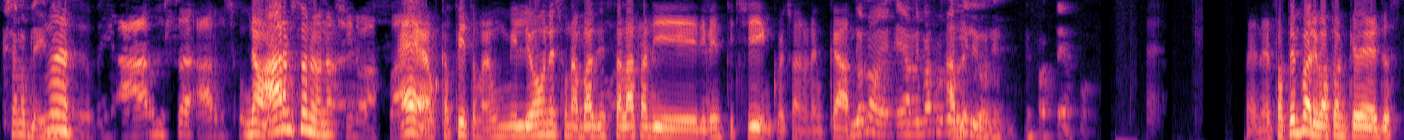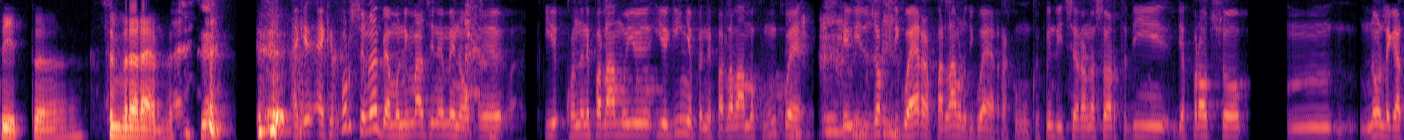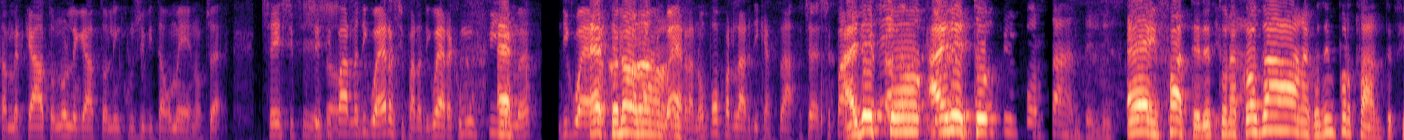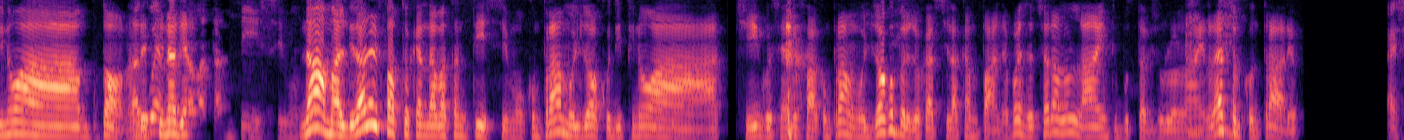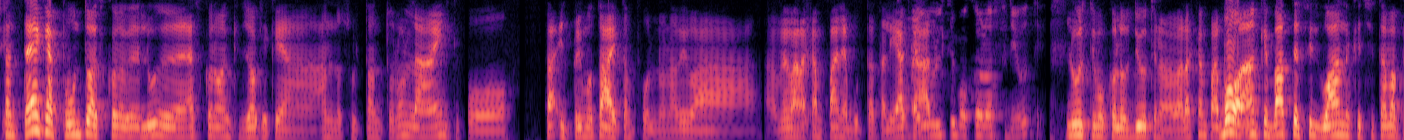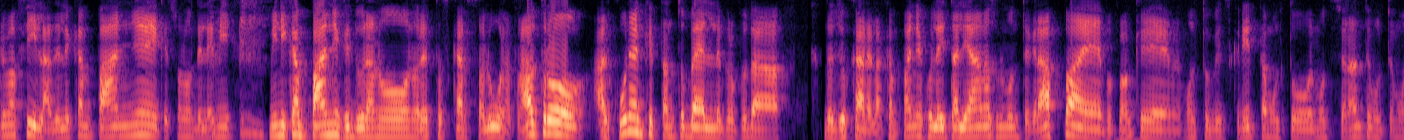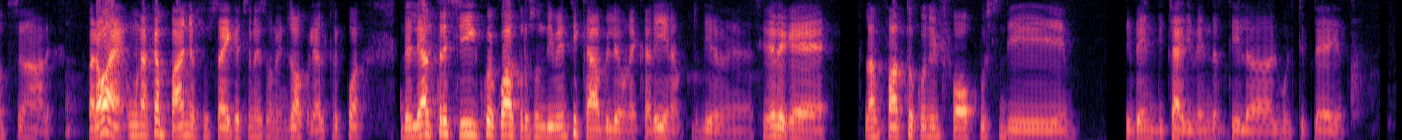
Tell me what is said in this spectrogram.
Xenoblade. Eh. Arms, Arms No, Arms non... vicino a fare. Eh, ho capito, ma è un milione su una base installata di, di 25, cioè non è un cazzo. No, no, è arrivato a 2 Ave- milioni nel frattempo. Eh, nel frattempo è arrivato anche Just Eat, eh, sembrerebbe. Eh, Sì. È che, è che forse noi abbiamo un'immagine meno. eh, io- quando ne parlavamo io, io e Ghigno, ne parlavamo comunque che i videogiochi di guerra parlavano di guerra comunque, quindi c'era una sorta di, di approccio mh, non legato al mercato, non legato all'inclusività o meno. Cioè, se si, Sì, se si esatto. parla di guerra, si parla di guerra. È come un film Ecco. di guerra, Ecco, no, no, di no, guerra, es- non può parlare di cazzate. Cioè, se parla Hai di detto- cazzate, hai detto- È più importante il discorso. Eh, infatti, hai detto una cosa, una cosa importante. Fino a no, una La decina guerra di andava tantissimo. No, ma al di là del fatto che andava tantissimo, compravamo il gioco di fino a 5-6 anni fa, compravamo il gioco per giocarci la campagna, poi se c'era l'online ti buttavi sull'online. Adesso è il contrario. Eh sì. Tant'è che appunto escono, escono anche giochi che ha- hanno soltanto l'online, tipo il primo Titanfall non aveva, aveva la campagna buttata lì a Come cazzo. l'ultimo Call of Duty. L'ultimo Call of Duty non aveva la campagna. Boh, anche Battlefield 1 che citava prima fila, ha delle campagne che sono delle mi- mini campagne che durano un'oretta scarsa l'una. Tra l'altro, alcune anche tanto belle proprio da, da giocare. La campagna, quella italiana sul Monte Grappa, è proprio anche molto ben scritta, molto emozionante, molto emozionale. Però è una campagna su sei che ce ne sono in gioco. Altre qua- delle altre 5, 4 sono dimenticabili e una è carina. Per dire, si vede che l'hanno fatto con il focus di, di, vendi- cioè, di venderti il, il multiplayer.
